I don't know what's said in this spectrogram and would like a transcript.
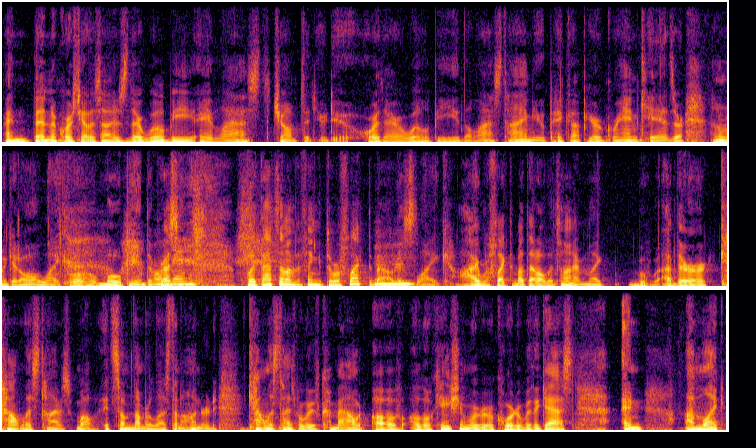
And then, of course, the other side is there will be a last jump that you do, or there will be the last time you pick up your grandkids, or I don't want to get all like, oh, mopey and depressing. man. but that's another thing to reflect about. Is like, I reflect about that all the time. Like, uh, there are countless times, well, it's some number less than 100, countless times where we've come out of a location where we recorded with a guest. And I'm like,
